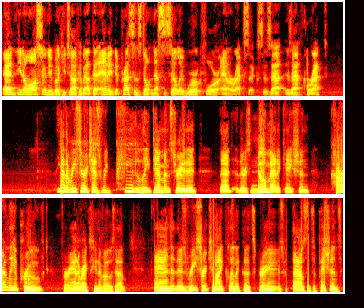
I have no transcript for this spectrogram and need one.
And, you know, also in your book, you talk about that antidepressants don't necessarily work for anorexics. Is that is that correct? yeah, the research has repeatedly demonstrated that there's no medication currently approved for anorexia nervosa. And there's research in my clinical experience with thousands of patients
